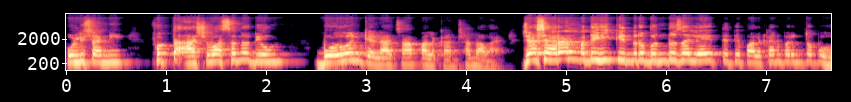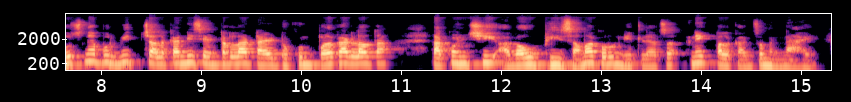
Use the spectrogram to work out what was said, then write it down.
पोलिसांनी फक्त आश्वासनं देऊन बोळवण केल्याचा पालकांचा दावा आहे. ज्या शहरांमध्ये ही केंद्र बंद झाली आहेत तेथे पालकांपर्यंत पोहोचण्यापूर्वी चालकांनी सेंटरला टाय ठोकून पळ काढला होता. लाखोंची आगाऊ फी जमा करून घेतल्याचं अनेक पालकांचं म्हणणं आहे.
